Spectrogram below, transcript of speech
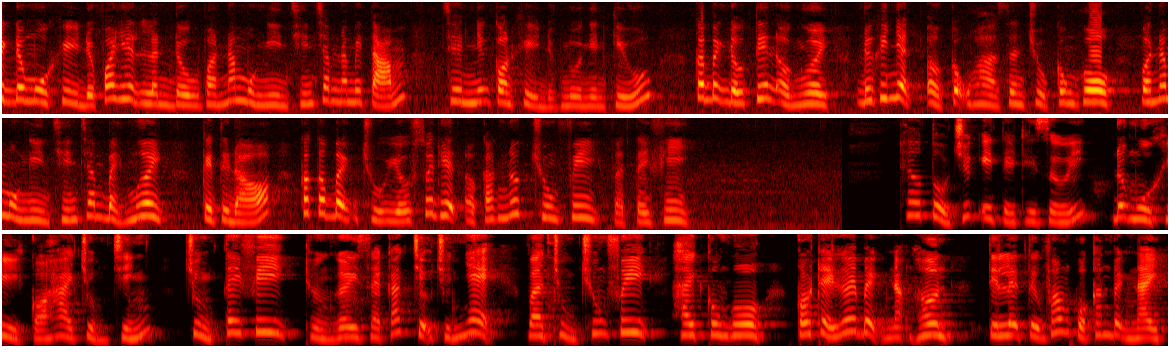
Bệnh đậu mùa khỉ được phát hiện lần đầu vào năm 1958 trên những con khỉ được nuôi nghiên cứu. Các bệnh đầu tiên ở người được ghi nhận ở Cộng hòa Dân chủ Congo vào năm 1970. Kể từ đó, các các bệnh chủ yếu xuất hiện ở các nước Trung Phi và Tây Phi. Theo Tổ chức Y tế Thế giới, đậu mùa khỉ có hai chủng chính. Chủng Tây Phi thường gây ra các triệu chứng nhẹ và chủng Trung Phi hay Congo có thể gây bệnh nặng hơn tỷ lệ tử vong của căn bệnh này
